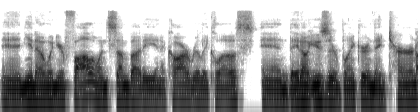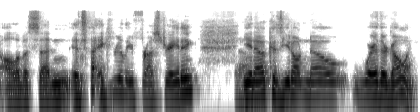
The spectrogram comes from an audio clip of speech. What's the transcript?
And, you know, when you're following somebody in a car really close and they don't use their blinker and they turn all of a sudden, it's like really frustrating, yeah. you know, because you don't know where they're going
